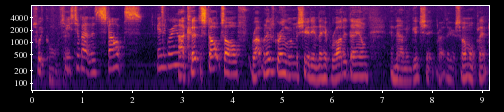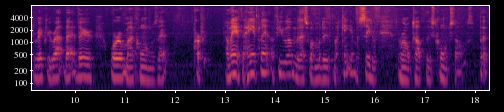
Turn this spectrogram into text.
sweet corn is. So you still got the stalks in the ground? I cut the stalks off right when it was green with a machete, and they have rotted down, and now I'm in good shape right there. So I'm gonna plant directly right back there where my corn was at. Perfect. I may have to hand plant a few of them, but that's what I'm gonna do if I can't get my seeder to run on top of those corn stalks. But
